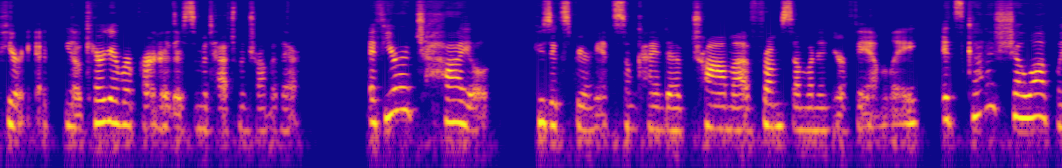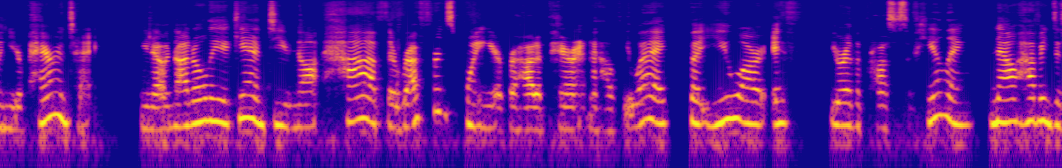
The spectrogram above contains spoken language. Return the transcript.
period. You know, caregiver partner, there's some attachment trauma there. If you're a child who's experienced some kind of trauma from someone in your family, it's going to show up when you're parenting. You know, not only again do you not have the reference point here for how to parent in a healthy way, but you are, if you're in the process of healing, now having to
